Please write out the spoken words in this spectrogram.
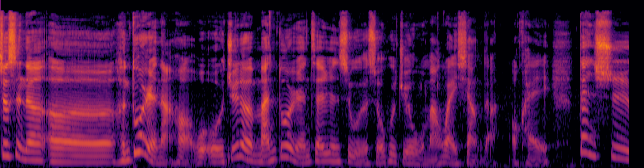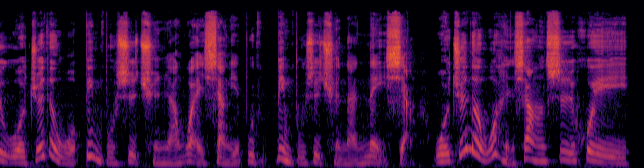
就是呢，呃，很多人呐，哈，我我觉得蛮多人在认识我的时候会觉得我蛮外向的，OK，但是我觉得我并不是全然外向，也不并不是全然内向，我觉得我很像是会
